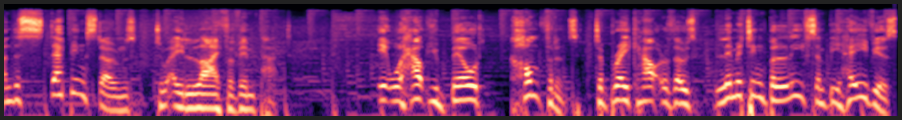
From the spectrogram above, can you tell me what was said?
and the stepping stones to a life of impact. It will help you build confidence to break out of those limiting beliefs and behaviors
